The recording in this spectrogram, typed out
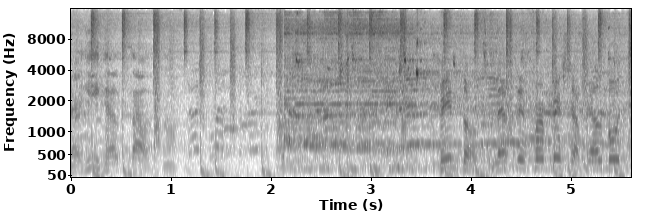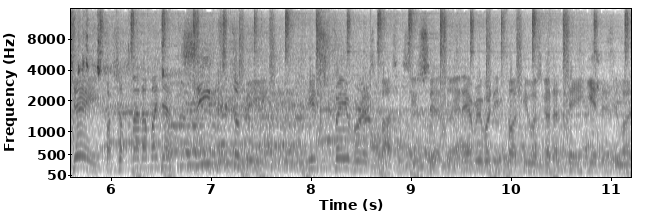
Now he helped out, no? Pinto, left it for Bishop, elbow J, pasok na naman yan. Seems to be his favorite pass, as you said. And everybody thought he was going to take it, eh, di ba?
